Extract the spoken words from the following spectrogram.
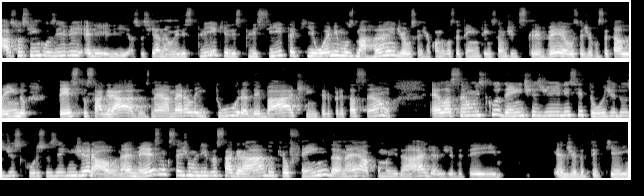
associa, inclusive, ele, ele associa, não, ele explica, ele explicita que o animus narrandi, ou seja, quando você tem a intenção de descrever, ou seja, você está lendo textos sagrados, né? A mera leitura, debate, interpretação, elas são excludentes de ilicitude dos discursos em geral, né? Mesmo que seja um livro sagrado que ofenda, né, a comunidade LGBTI LGBTQI+,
